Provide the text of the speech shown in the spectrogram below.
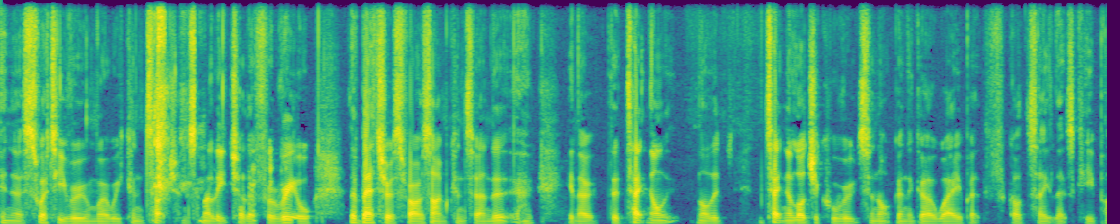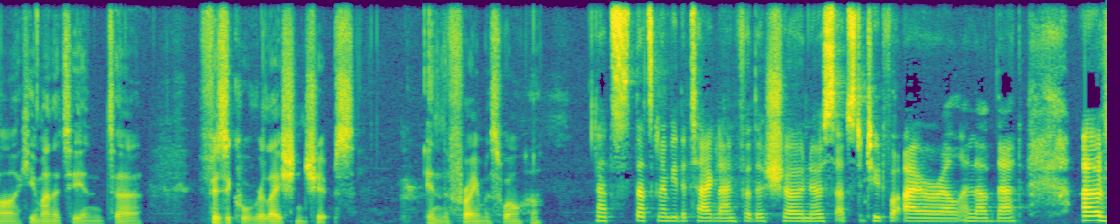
in a sweaty room where we can touch and smell each other for real, the better, as far as I'm concerned. The, you know, the technology. The technological roots are not going to go away, but for God's sake, let's keep our humanity and uh, physical relationships in the frame as well, huh? That's that's going to be the tagline for the show. No substitute for IRL. I love that. Um,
